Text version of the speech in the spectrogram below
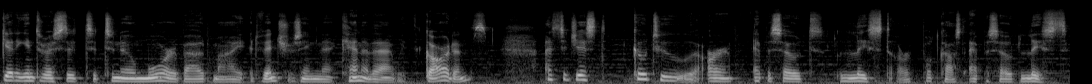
Getting interested to, to, know more about my adventures in uh, Canada with gardens, I suggest go to our episode list, our podcast episode list,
